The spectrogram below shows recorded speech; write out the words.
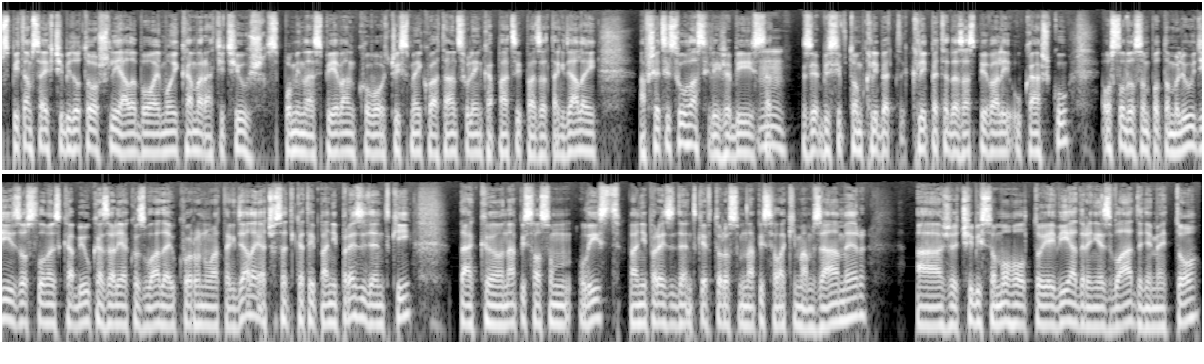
spýtam sa ich, či by do toho šli, alebo aj moji kamaráti, či už spomínané Spievankovo, či Smejko a Tanculienka, Pacipac a tak ďalej. A všetci súhlasili, že by, sa, mm. že by si v tom klipe, klipe teda zaspievali ukážku. Oslovil som potom ľudí zo Slovenska, aby ukázali, ako zvládajú koronu a tak ďalej. A čo sa týka tej pani prezidentky, tak e, napísal som list pani prezidentke, v ktorom som napísal, aký mám zámer a že či by som mohol to jej vyjadrenie zvládneme to,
